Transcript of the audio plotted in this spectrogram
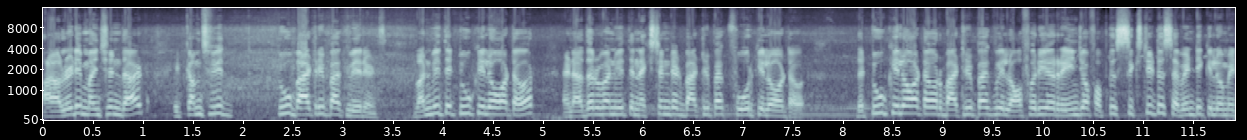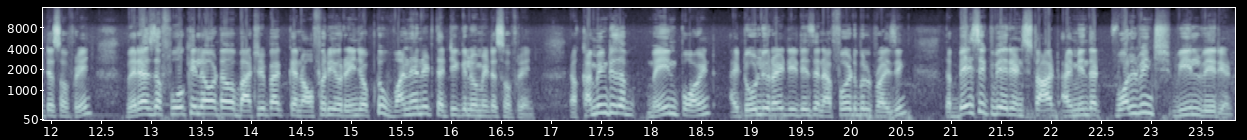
I already mentioned that it comes with two battery pack variants. One with a 2 kilowatt hour and other one with an extended battery pack 4 kilowatt hour. The 2 kilowatt hour battery pack will offer you a range of up to 60 to 70 kilometers of range, whereas the 4 kilowatt hour battery pack can offer you a range up to 130 kilometers of range. Now coming to the main point, I told you right, it is an affordable pricing. The basic variant start, I mean the 12 inch wheel variant.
